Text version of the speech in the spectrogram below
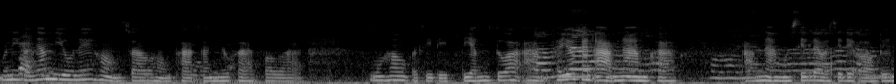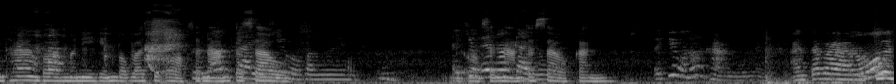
วันนี้ก็ยังอยู่ในห้องเซาห้องพักกันอยู่ค่ะ เพราะว่าหมู่เฮาก็สิได้เตรียมตัวอาบทยอยกันอาบน้ำค่ะ อาบน้ำมันสิแล้วสิได้ออกเดินทางเพราะว่ามื้อนี้เห็นบอกว่าสิออกสนามตะเซาได้ออกสนามตะเซากัน ไอ้คิวมันนอนข้างอยู่แม่อันแตะว่าเมื่อคืน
